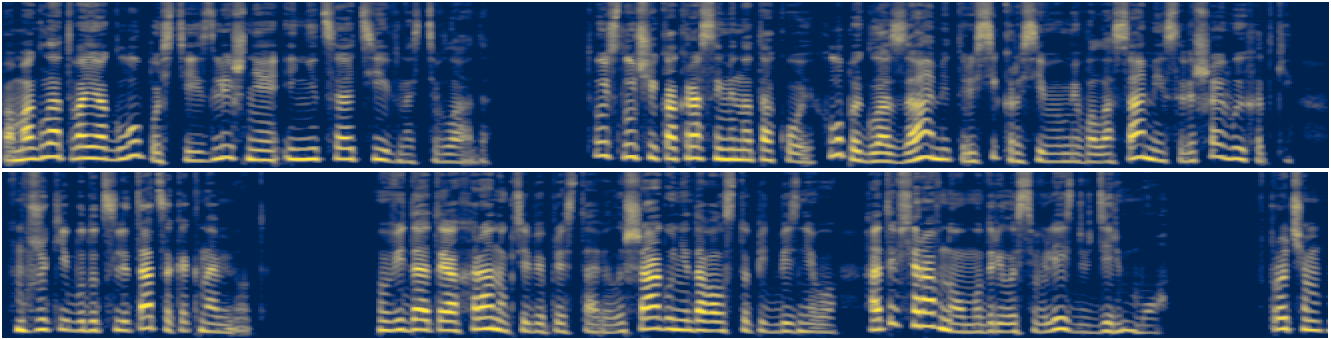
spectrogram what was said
Помогла твоя глупость и излишняя инициативность, Влада. Твой случай как раз именно такой. Хлопай глазами, тряси красивыми волосами и совершай выходки. Мужики будут слетаться, как на мед. Увидатый охрану к тебе приставил и шагу не давал ступить без него, а ты все равно умудрилась влезть в дерьмо. Впрочем,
